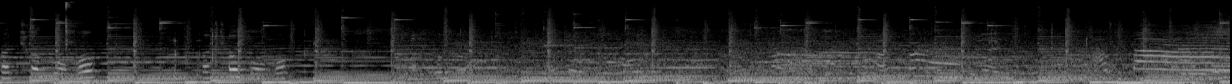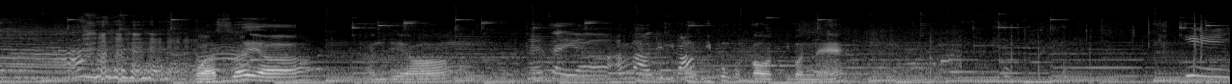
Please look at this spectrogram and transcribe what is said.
거쳐보고, 거쳐보고. 왔어요. 안지요. 잘자요. 아빠 어디 이쁜, 이쁜 꽃가옷 입었네. 이.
